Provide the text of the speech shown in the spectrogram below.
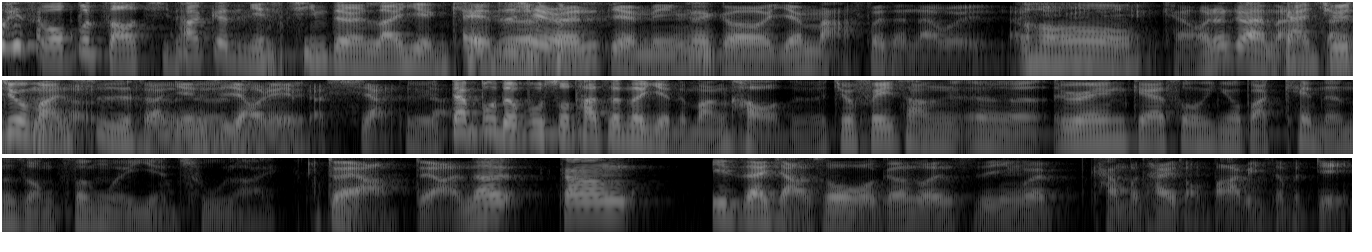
为什么不找其他更年轻的人来演哎、Ken 呢？之前有人点名那个演马粪的那位哦演 Ken，好像就还蛮感觉就蛮适合年纪好像也比较像。对但不得不说，他真的演的蛮好的，就非常呃，Ryan Gosling 有把 Ken 的那种氛围演出来。对啊，对啊。那刚刚一直在讲说，我跟伦斯因为看不太懂《芭比》这部电影，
